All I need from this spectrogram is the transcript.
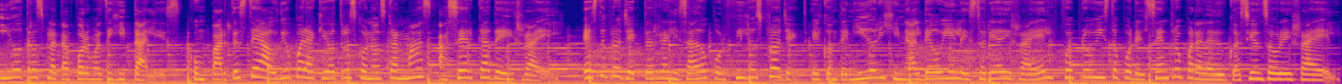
y otras plataformas digitales. Comparte este audio para que otros conozcan más acerca de Israel. Este proyecto es realizado por Philos Project. El contenido original de hoy en la historia de Israel fue provisto por el Centro para la Educación sobre Israel.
